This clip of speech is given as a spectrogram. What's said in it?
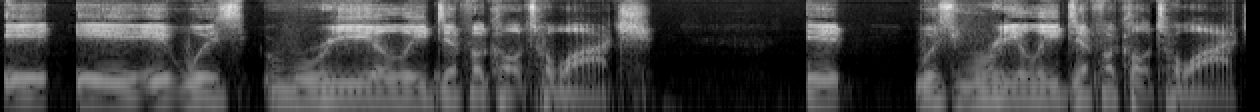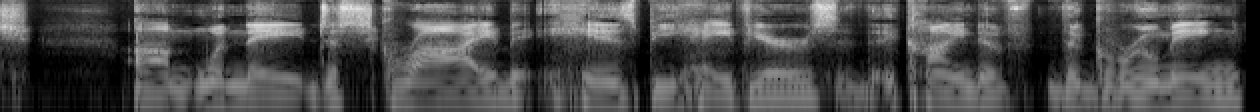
it, it it was really difficult to watch. It was really difficult to watch. Um, when they describe his behaviors, the kind of the grooming,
